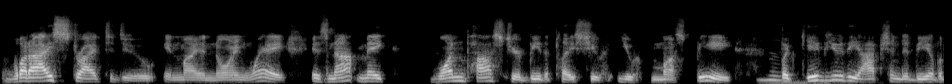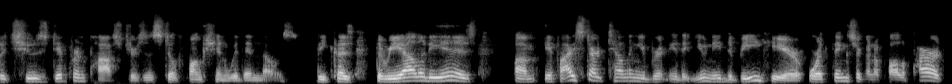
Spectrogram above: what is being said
What I strive to do in my annoying way is not make one posture be the place you you must be mm-hmm. but give you the option to be able to choose different postures and still function within those. Because the reality is um, if i start telling you brittany that you need to be here or things are going to fall apart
